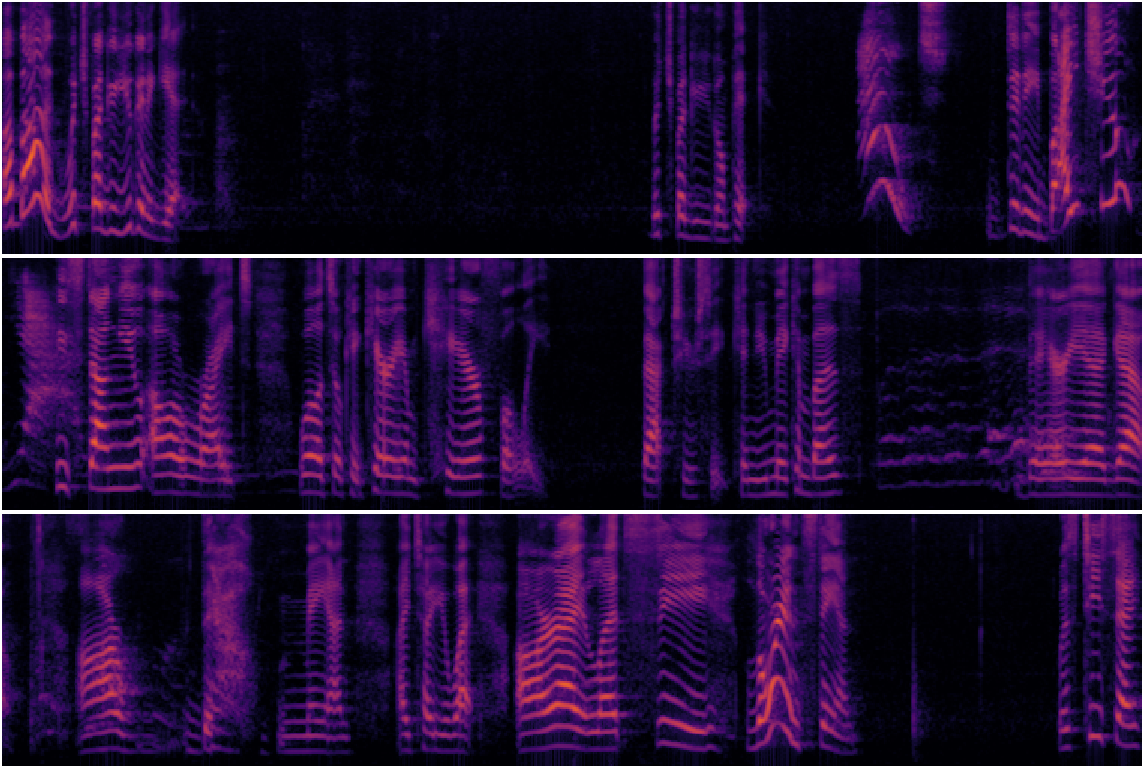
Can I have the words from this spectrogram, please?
a bug. Which bug are you going to get? Which bug are you going to pick? Ouch! Did he bite you? Yeah. He stung you? All right. Well, it's okay. Carry him carefully back to your seat. Can you make him buzz? There you go. All, man, I tell you what. All right, let's see. Lauren Stan. What's T say?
